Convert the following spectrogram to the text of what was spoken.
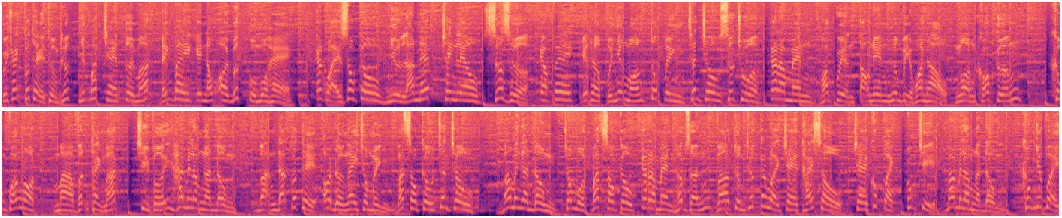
Quý khách có thể thưởng thức những bát chè tươi mát, đánh bay cái nóng oi bức của mùa hè. Các loại rau câu như lá nếp, chanh leo, sữa dừa, cà phê kết hợp với những món topping chân trâu, sữa chua, caramel, hoa quyện tạo nên hương vị hoàn hảo, ngon khó cưỡng. Không quá ngọt mà vẫn thành mát. Chỉ với 25.000 đồng, bạn đã có thể order ngay cho mình bát rau câu chân trâu 30.000 đồng cho một bát rau câu caramel hấp dẫn và thưởng thức các loại chè thái sầu, chè khúc bạch cũng chỉ 35.000 đồng. Không những vậy,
